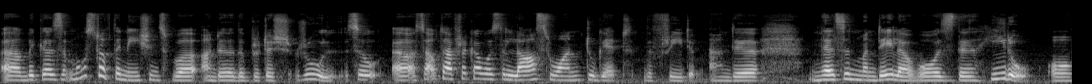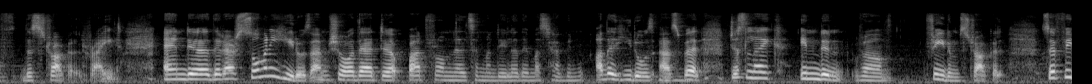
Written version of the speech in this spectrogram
uh, because most of the nations were under the British rule so uh, South Africa was the last one to get the freedom and uh, Nelson Mandela was the hero of the struggle right and uh, there are so many heroes I'm sure that uh, apart from Nelson Mandela there must have been other heroes mm -hmm. as well just like Indian um, freedom struggle. So if we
